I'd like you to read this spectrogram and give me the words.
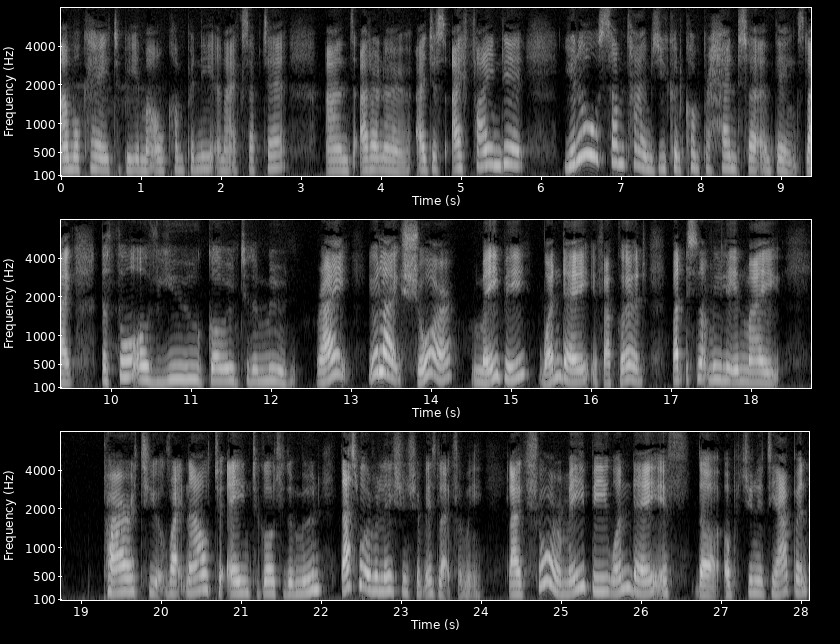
I'm okay to be in my own company and I accept it and I don't know. I just I find it you know sometimes you can comprehend certain things like the thought of you going to the moon, right? You're like, sure, maybe one day if I could, but it's not really in my priority right now to aim to go to the moon. That's what a relationship is like for me. Like, sure, maybe one day if the opportunity happen,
